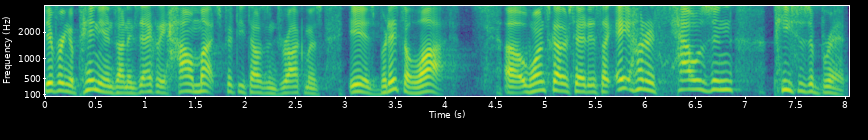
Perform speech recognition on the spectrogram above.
differing opinions on exactly how much 50,000 drachmas is, but it's a lot. Uh, one scholar said it's like 800,000 pieces of bread.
